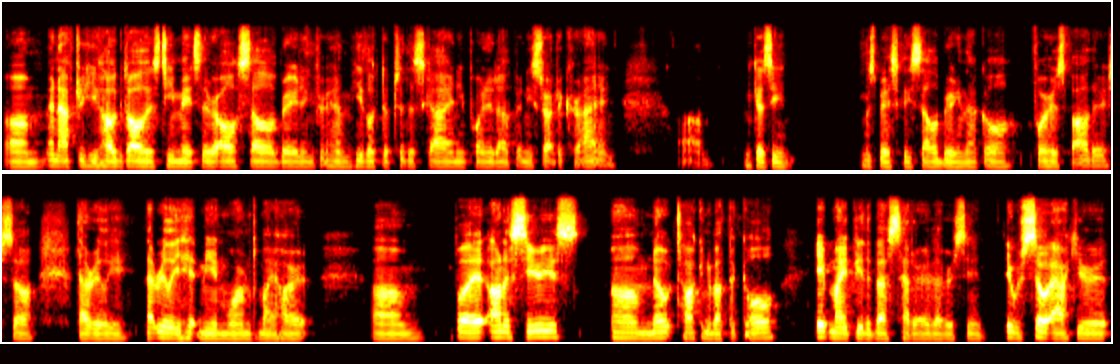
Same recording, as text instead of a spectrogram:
um, and after he hugged all his teammates, they were all celebrating for him. He looked up to the sky and he pointed up and he started crying um, because he was basically celebrating that goal for his father. So that really that really hit me and warmed my heart. Um, but on a serious um, note, talking about the goal, it might be the best header I've ever seen. It was so accurate.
